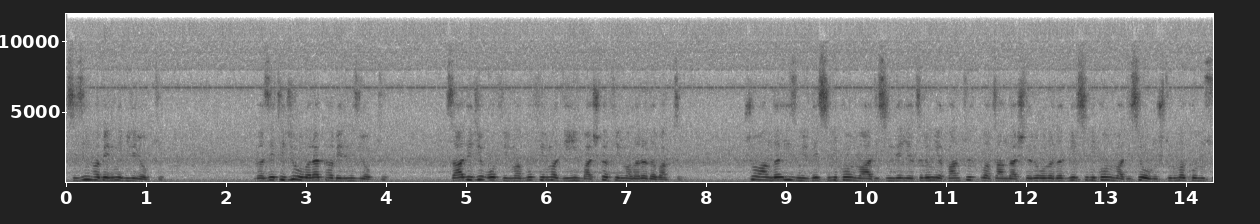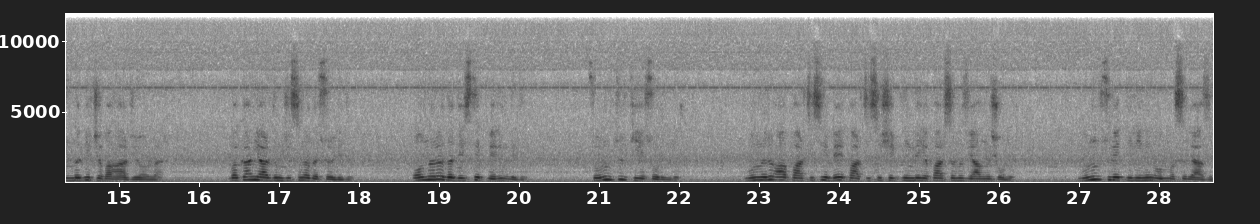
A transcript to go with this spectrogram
Sizin haberini bile yoktu. Gazeteci olarak haberiniz yoktu. Sadece o firma bu firma değil başka firmalara da baktım. Şu anda İzmir'de Silikon Vadisi'nde yatırım yapan Türk vatandaşları orada bir Silikon Vadisi oluşturma konusunda bir çaba harcıyorlar. Bakan yardımcısına da söyledim. Onlara da destek verin dedim. Sorun Türkiye sorundur. Bunları A partisi B partisi şeklinde yaparsanız yanlış olur. Bunun sürekliliğinin olması lazım.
